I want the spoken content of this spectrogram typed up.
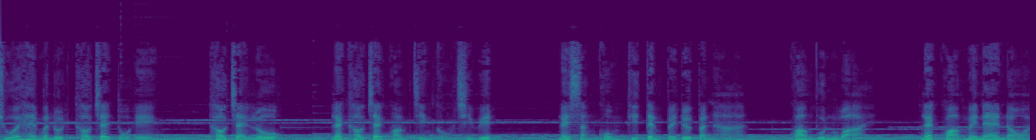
ช่วยให้มนุษย์เข้าใจตัวเอง เข้าใจโลก และเข้าใจความจริงของชีวิต ในสังคมที่เต็มไปด้วยปัญหา ความวุ่นวาย และความไม่แน่นอน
